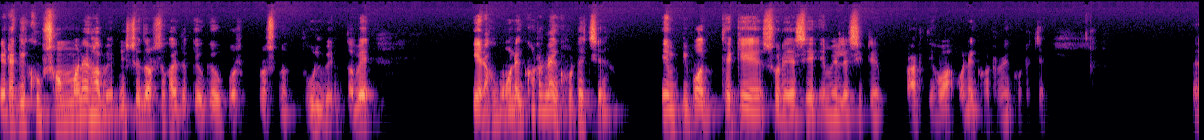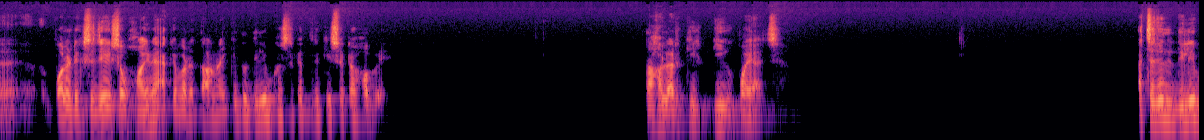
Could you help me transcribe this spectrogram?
এটা কি খুব সম্মানের হবে? নিশ্চয়ই দর্শক হয়তো কেউ কেউ প্রশ্ন তুলবেন। তবে এরকম অনেক ঘটনাই ঘটেছে। এমপি পদ থেকে সরে এসে এমএলএ সিটে প্রার্থী হওয়া অনেক ঘটনাই ঘটেছে। পলিটিক্সে যে এইসব হয় না, একেবারে তা নয়। কিন্তু দিলীপ ঘোষের ক্ষেত্রে কি সেটা হবে? তাহলে আর কি কি উপায় আছে? আচ্ছা যদি দিলীপ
